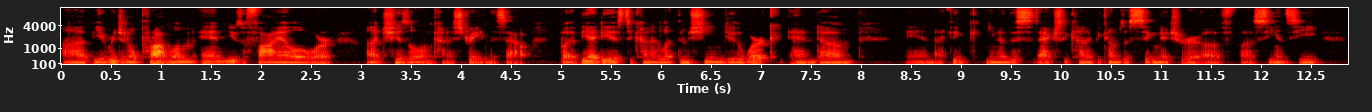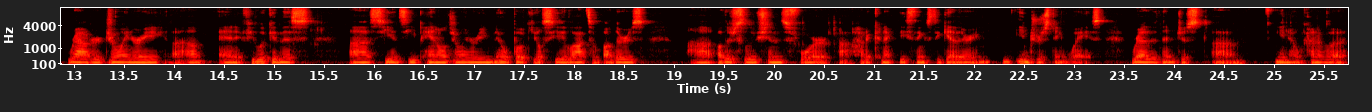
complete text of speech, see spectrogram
uh, the original problem and use a file or a chisel and kind of straighten this out. But the idea is to kind of let the machine do the work and um, and I think you know this actually kind of becomes a signature of uh, CNC router joinery. Um, and if you look in this uh, CNC panel joinery notebook, you'll see lots of others, uh, other solutions for uh, how to connect these things together in interesting ways, rather than just um, you know kind of a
